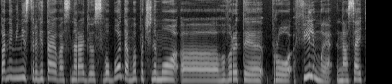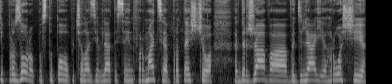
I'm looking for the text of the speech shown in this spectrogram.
Пане міністре, вітаю вас на Радіо Свобода. Ми почнемо е, говорити про фільми. На сайті Прозоро поступово почала з'являтися інформація про те, що держава виділяє гроші.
